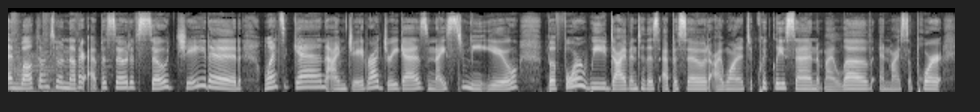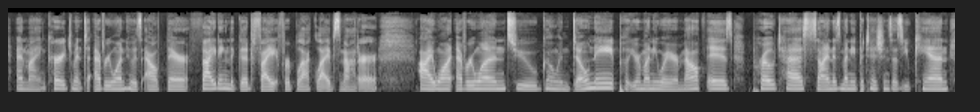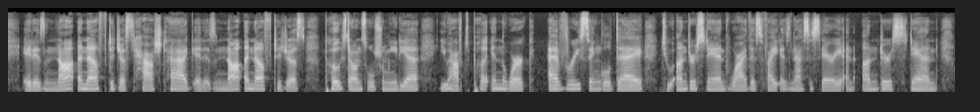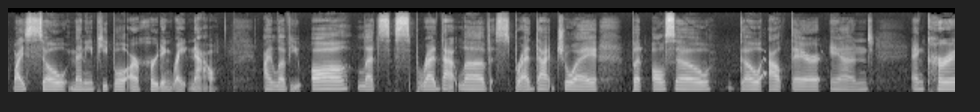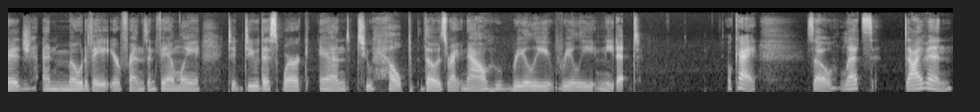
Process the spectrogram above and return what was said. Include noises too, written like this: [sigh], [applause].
and welcome to another episode of So Jaded. Once again, I'm Jade Rodriguez. Nice to meet you. Before we dive into this episode, I wanted to quickly send my love and my support and my encouragement to everyone who is out there fighting the good fight for Black Lives Matter. I want everyone to go and donate, put your money where your mouth is, protest, sign as many petitions as you can. It is not enough to just hashtag, it is not enough to just post on social media. You have to put in the work every single day to understand why this fight is necessary and understand why so many people are hurting right now. I love you all. Let's spread that love, spread that joy, but also go out there and encourage and motivate your friends and family to do this work and to help those right now who really, really need it. Okay, so let's dive in.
